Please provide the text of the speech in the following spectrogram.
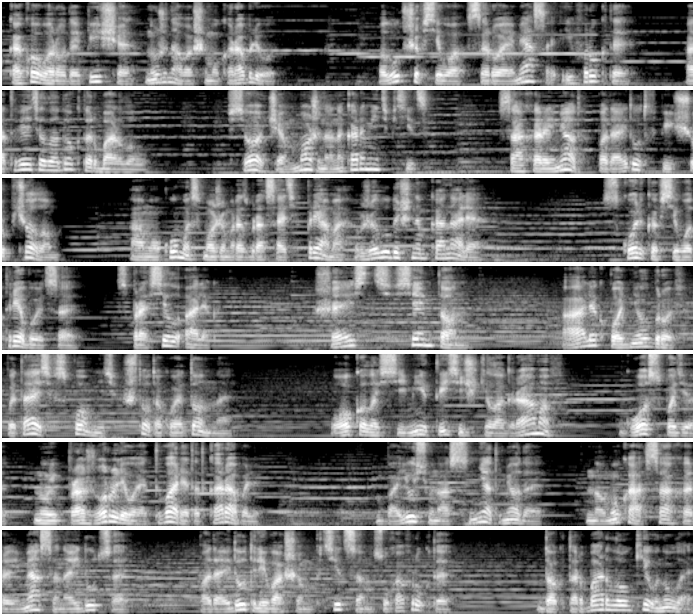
Какого рода пища нужна вашему кораблю?» «Лучше всего сырое мясо и фрукты», – ответила доктор Барлоу. «Все, чем можно накормить птиц. Сахар и мед подойдут в пищу пчелам, а муку мы сможем разбросать прямо в желудочном канале». «Сколько всего требуется?» – спросил Алек. «Шесть-семь тонн». Алек поднял бровь, пытаясь вспомнить, что такое тонна. «Около семи тысяч килограммов? Господи, ну и прожорливая тварь этот корабль!» «Боюсь, у нас нет меда, но мука, сахар и мясо найдутся. Подойдут ли вашим птицам сухофрукты?» Доктор Барлоу кивнула.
